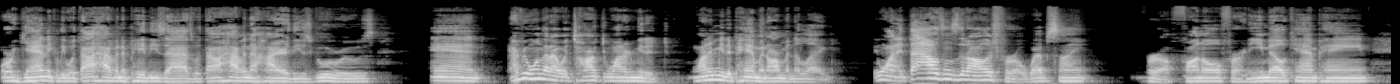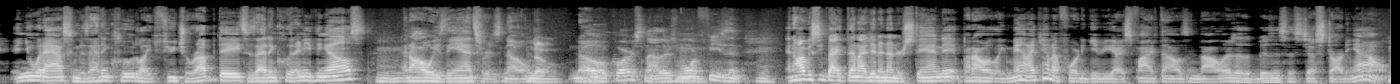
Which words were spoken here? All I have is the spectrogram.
organically without having to pay these ads, without having to hire these gurus. And everyone that I would talk to wanted me to wanted me to pay them an arm and a leg. They wanted thousands of dollars for a website, for a funnel, for an email campaign. And you would ask them, does that include like future updates? Does that include anything else? Mm-hmm. And always the answer is no. No. No, mm-hmm. of course not. There's more mm-hmm. fees, and and obviously back then I didn't understand it, but I was like, man, I can't afford to give you guys five thousand dollars as a business that's just starting out.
